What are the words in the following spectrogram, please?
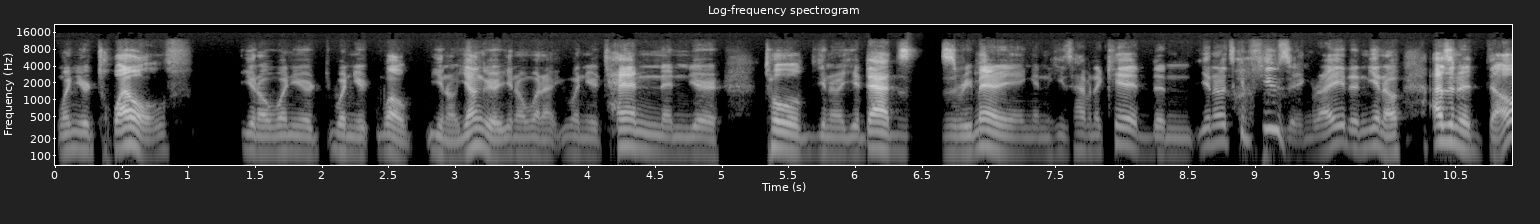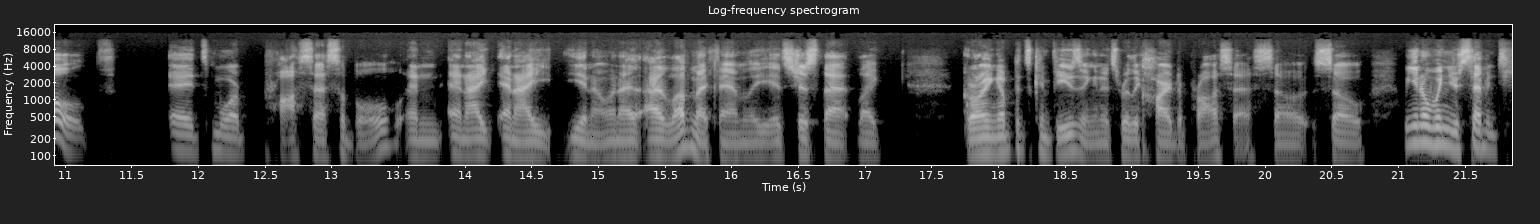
when you're 12, you know, when you're when you're well, you know, younger, you know, when I, when you're 10 and you're told, you know, your dad's remarrying and he's having a kid, and you know, it's confusing, right? And you know, as an adult, it's more processable and and i and i you know and i, I love my family it's just that like growing up it's confusing and it's really hard to process so so you know when you're 17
